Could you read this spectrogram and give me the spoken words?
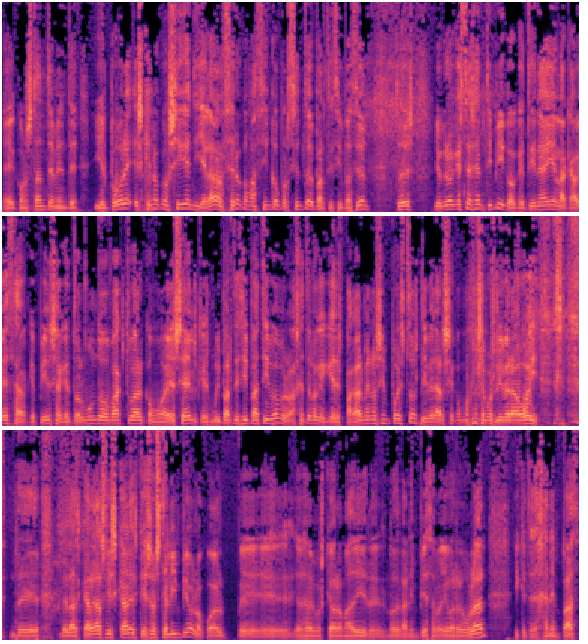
eh, constantemente, y el pobre es que no consigue ni llegar al 0,5% de participación. Entonces, yo creo que este es el típico que tiene ahí en la cabeza, que piensa que todo el mundo va a actuar como es él, que es muy participativo, pero la gente lo que quiere es pagar menos impuestos, liberarse como nos hemos liberado hoy de, de las cargas fiscales, que eso esté limpio, lo cual eh, ya sabemos que ahora Madrid eh, lo de la limpieza lo lleva regular y que te dejen en paz.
